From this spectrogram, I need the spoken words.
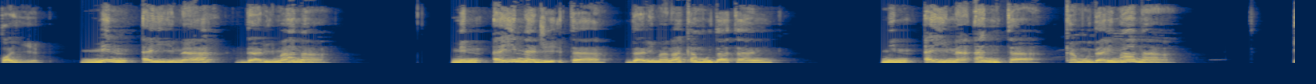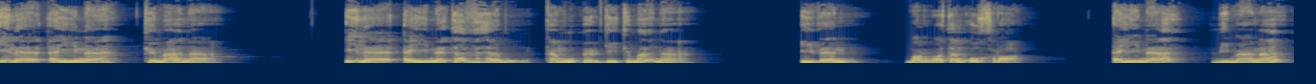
طيب من أين داريمانا؟ من أين جئت داريمانا كمو داتان؟ من أين أنت كمو داريمانا؟ إلى أين كمانا؟ إلى أين تذهب كمو برجي كمانا؟ إذن مرة أخرى أين ديمانا؟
